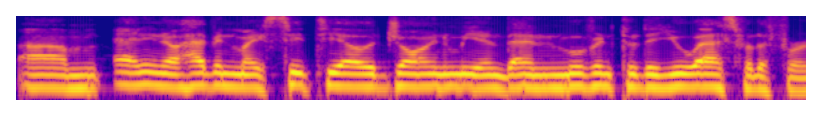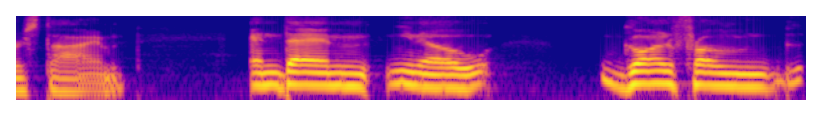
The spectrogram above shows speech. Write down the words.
um, and you know, having my CTO join me, and then moving to the US for the first time, and then you know, going from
